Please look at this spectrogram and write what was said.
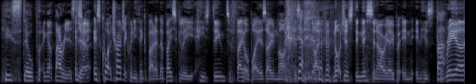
He's still putting up barriers to It's, it. it's quite tragic when you think about it. That basically he's doomed to fail by his own mind, isn't Yeah. he? Like not just in this scenario, but in, in his That- career, yeah,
